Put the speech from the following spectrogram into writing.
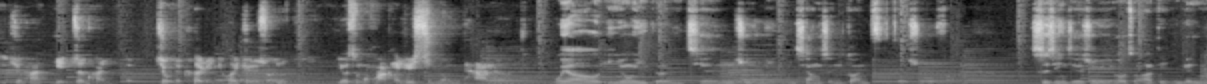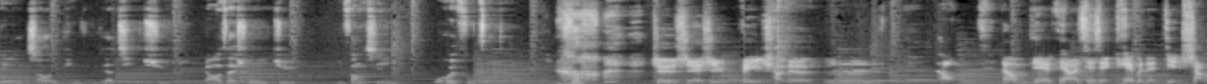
一句话点这款的酒的客人，你会觉得说，嗯，有什么话可以去形容它呢？我要引用一个以前著名相声段子的说法：事情结束以后，总要点一根烟，稍微平复一下情绪，然后再说一句：“你放心，我会负责的。”这实在是非常的，嗯，好。那我们今天非常谢谢 Kevin 的介绍。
